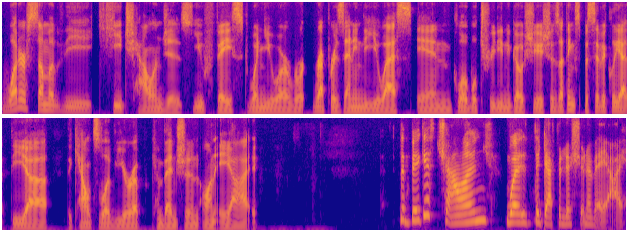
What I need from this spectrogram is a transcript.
what are some of the key challenges you faced when you were re- representing the U.S. in global treaty negotiations? I think specifically at the uh, the Council of Europe Convention on AI. The biggest challenge was the definition of AI.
